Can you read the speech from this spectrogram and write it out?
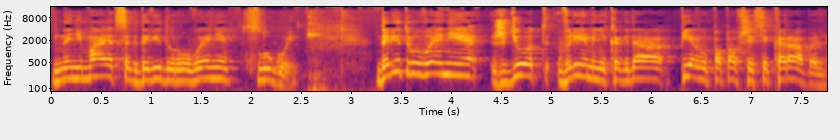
нанимается к Давиду Рувени слугой. Давид Рувени ждет времени, когда первый попавшийся корабль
